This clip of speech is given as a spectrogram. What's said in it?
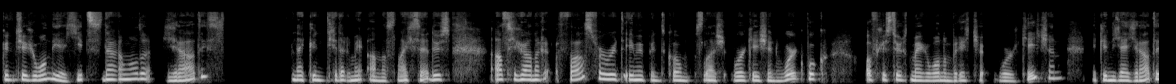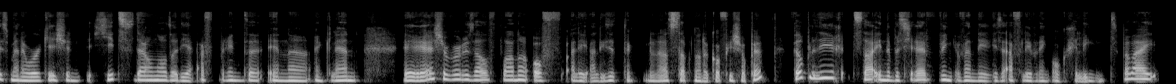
kun je gewoon die gids downloaden, gratis dan kun je daarmee aan de slag. Hè. Dus als je gaat naar fastforwardamy.com slash workation workbook of je stuurt mij gewoon een berichtje workation, dan kun je gratis mijn workation gids downloaden, die je afprinten en uh, een klein reisje voor jezelf plannen. Of, allee, al is een uitstap naar de coffeeshop. Hè. Veel plezier. Het staat in de beschrijving van deze aflevering ook gelinkt. Bye bye.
